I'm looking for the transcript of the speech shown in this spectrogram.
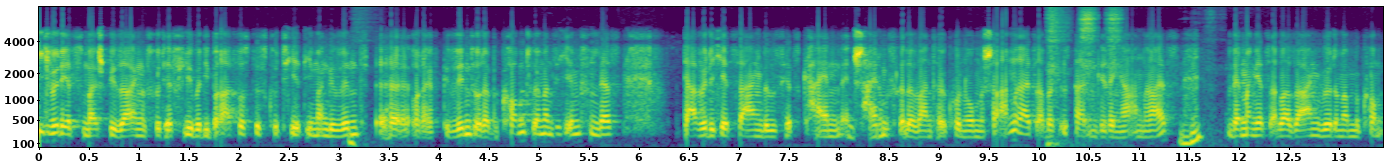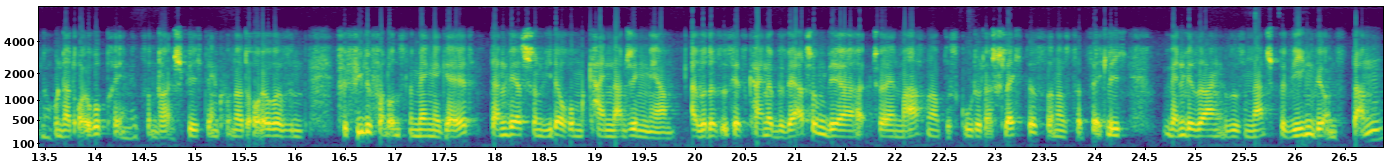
Ich würde jetzt zum Beispiel sagen, es wird ja viel über die Bratwurst diskutiert, die man gewinnt äh, oder gewinnt oder bekommt, wenn man sich impfen lässt Da würde ich jetzt sagen, das ist jetzt kein entscheidungsrelevanter ökonomischer Anreiz, aber es ist halt ein geringer Anreiz. Mhm. Wenn man jetzt aber sagen würde, man bekommt eine 100-Euro-Prämie zum Beispiel, ich denke 100 Euro sind für viele von uns eine Menge Geld, dann wäre es schon wiederum kein Nudging mehr. Also das ist jetzt keine Bewertung der aktuellen Maßnahmen, ob das gut oder schlecht ist, sondern es ist tatsächlich, wenn wir sagen, es ist ein Nudge, bewegen wir uns dann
